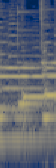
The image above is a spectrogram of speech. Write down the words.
you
